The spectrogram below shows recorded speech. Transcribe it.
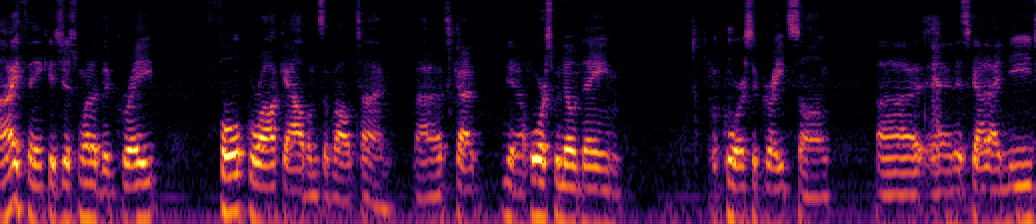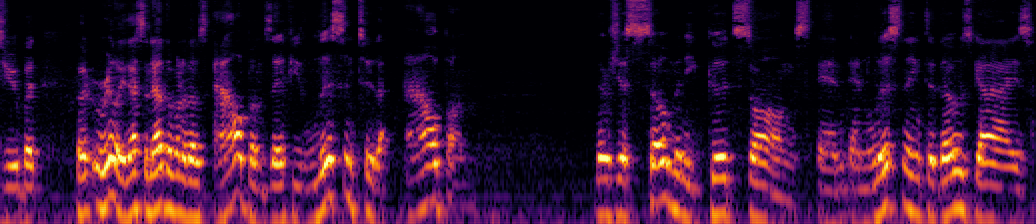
i think is just one of the great folk rock albums of all time. Uh, it's got you know horse with no name of course a great song uh, and it's got i need you but but really that's another one of those albums that if you listen to the album there's just so many good songs and and listening to those guys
